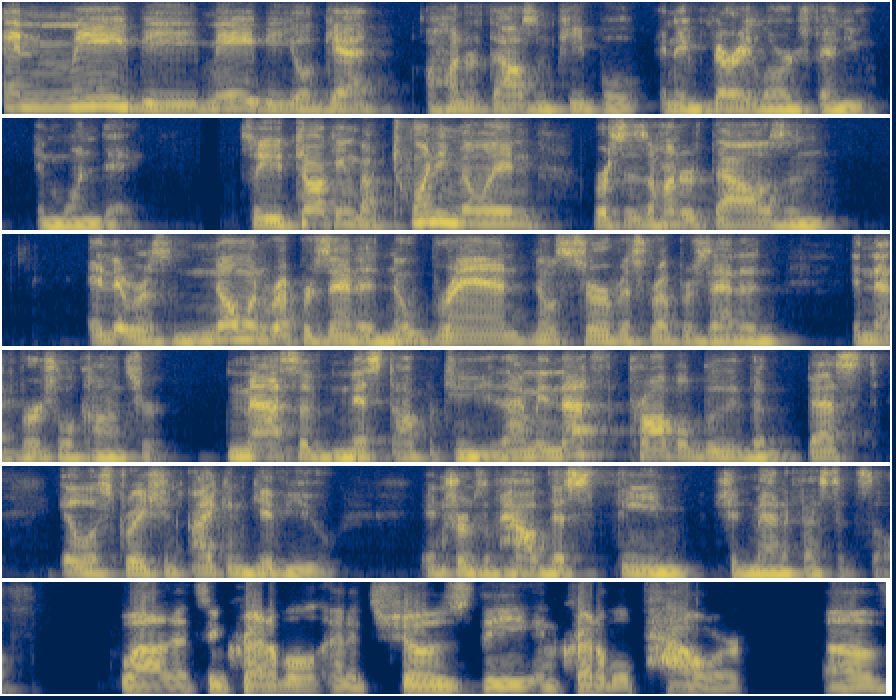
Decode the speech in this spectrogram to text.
and maybe maybe you'll get 100,000 people in a very large venue in one day. So you're talking about 20 million versus 100,000 and there was no one represented, no brand, no service represented in that virtual concert. Massive missed opportunity. I mean, that's probably the best illustration I can give you in terms of how this theme should manifest itself. Wow, that's incredible. And it shows the incredible power of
